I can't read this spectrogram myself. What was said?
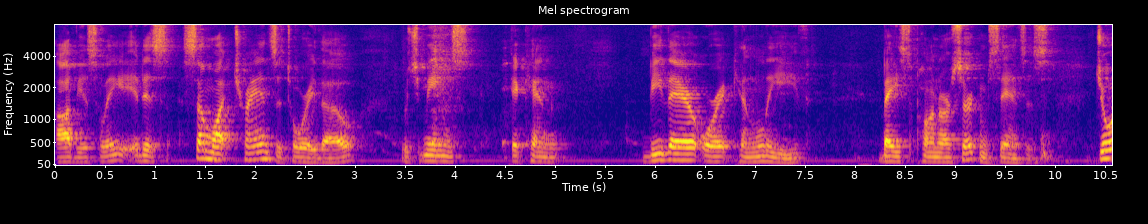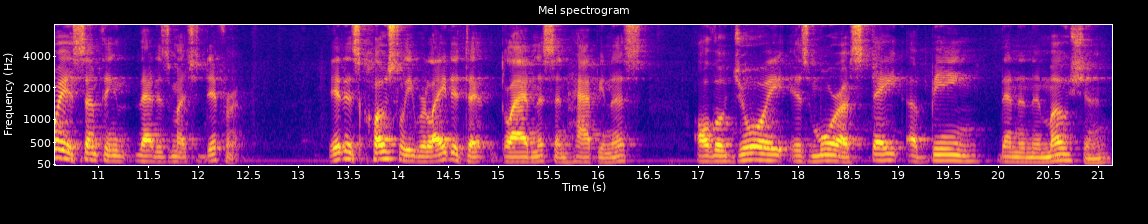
obviously. It is somewhat transitory, though, which means it can be there or it can leave based upon our circumstances. Joy is something that is much different. It is closely related to gladness and happiness, although joy is more a state of being than an emotion,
